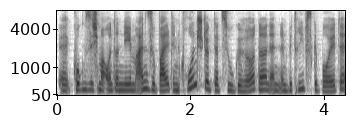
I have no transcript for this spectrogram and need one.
äh, gucken sich mal Unternehmen an, sobald ein Grundstück dazugehört, ne, ein, ein, Betriebsgebäude,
